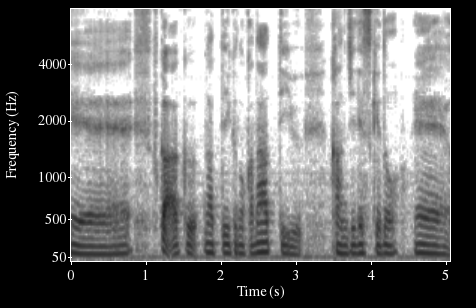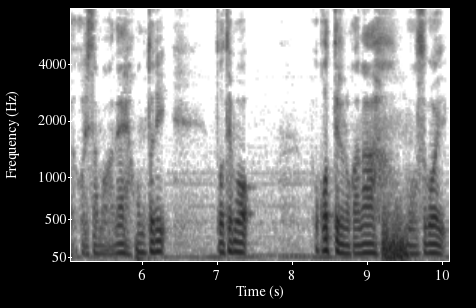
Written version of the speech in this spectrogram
えー、深くなっていくのかなっていう感じですけど、えー、お日様はね、本当に、とても怒ってるのかな。もうすごい、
